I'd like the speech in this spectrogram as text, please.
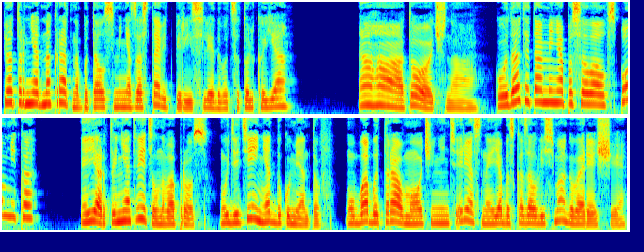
Пётр неоднократно пытался меня заставить переисследоваться, только я... «Ага, точно. Куда ты там меня посылал, вспомни-ка?» «Яр, ты не ответил на вопрос. У детей нет документов. У бабы травмы очень интересные, я бы сказал, весьма говорящие.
